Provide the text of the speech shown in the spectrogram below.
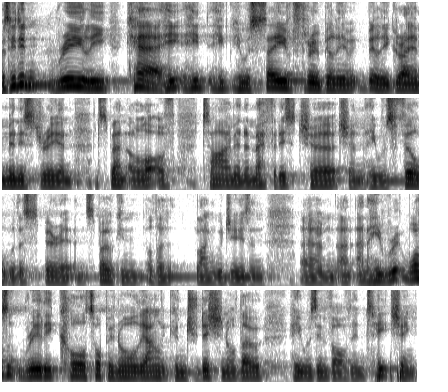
because he didn't really care. He, he, he was saved through Billy, Billy Graham ministry and spent a lot of time in a Methodist church, and he was filled with the Spirit and spoke in other languages. And, um, and, and he re- wasn't really caught up in all the Anglican tradition, although he was involved in teaching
